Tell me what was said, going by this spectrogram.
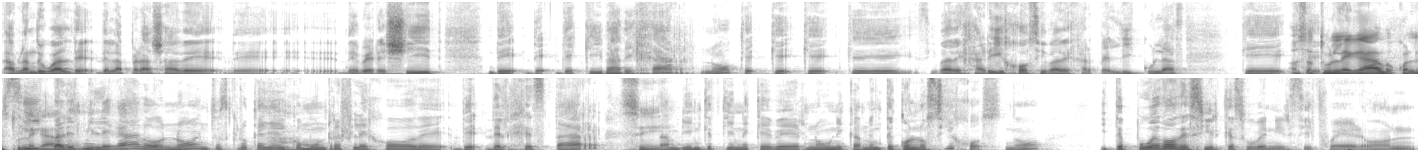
hablando igual de, la parasha de, de, de Bereshit, de, de, qué iba a dejar, ¿no? Que, que, que, si iba a dejar hijos, si iba a dejar películas. Que, o sea, tu legado, ¿cuál es tu legado? ¿Cuál es mi legado, no? Entonces creo que hay como un reflejo del gestar, también que tiene que ver no únicamente con los hijos, ¿no? Y te puedo decir que Souvenir si fueron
